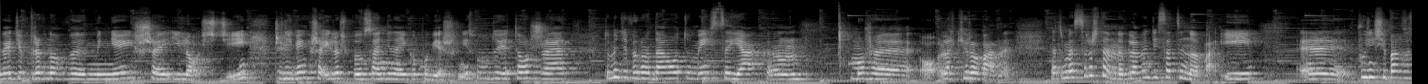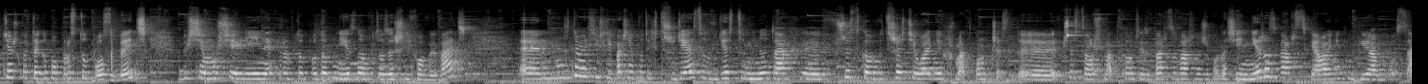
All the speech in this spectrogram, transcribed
wejdzie w drewno w mniejszej ilości, czyli większa ilość pozostanie na jego powierzchni, spowoduje to, że to będzie wyglądało to miejsce jak em, może o, lakierowane. Natomiast reszta mebla będzie satynowa i e, później się bardzo ciężko tego po prostu pozbyć. Byście musieli najprawdopodobniej znowu to zeszlifowywać. Natomiast jeśli właśnie po tych 30-20 minutach e, wszystko wytrzecie ładnie szmatką, e, czystą szmatką, to jest bardzo ważne, żeby ona się nie rozwarstwiała, nie gubiła włosa,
